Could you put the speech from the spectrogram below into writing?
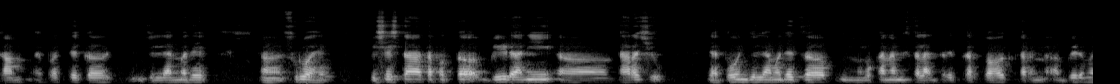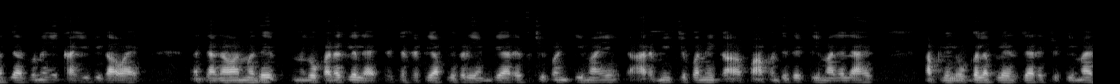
काम प्रत्येक जिल्ह्यांमध्ये सुरू आहे. विशेषतः आता फक्त बीड आणि धाराशिव या दोन जिल्ह्यामध्येच लोकांना मी स्थलांतरित करतो आहोत. कारण बीडमध्ये अजूनही काही जी गावं आहेत त्या गावांमध्ये लोक अडकलेले आहेत. त्याच्यासाठी आपल्याकडे एम डी आर एफची पण टीम आहे. आर्मीची पण एक आपण तिथे टीम आलेल्या आहेत. आपली लोकल आपले आर एफची टीम आहे.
